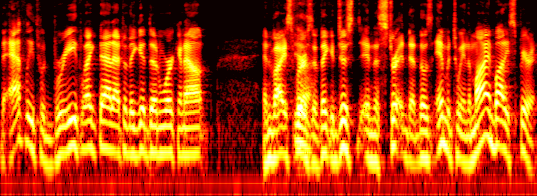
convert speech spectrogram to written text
the athletes would breathe like that after they get done working out, and vice versa, Yeah. if they could just in the straight that those in between the mind, body, spirit.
